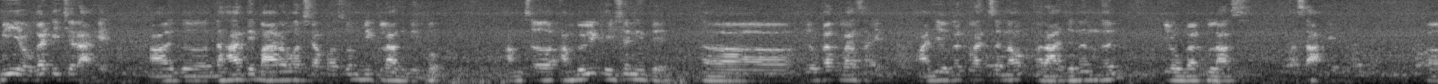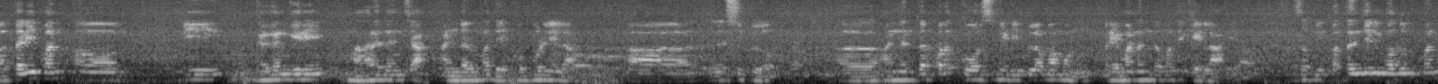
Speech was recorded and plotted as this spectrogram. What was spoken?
मी योगा टीचर आहे. आज दहा ते बारा वर्षापासून मी क्लास घेतो. आमचं आंबोली ठेशन इथे योगा क्लास आहे. माझ्या योगा क्लासचं नाव राजनंदन योगा क्लास असं आहे. तरी पण मी गगनगिरी महाराजांच्या अंडरमध्ये खोपोलीला शिकलो. आणि नंतर परत कोर्स मी डिप्लोमा म्हणून प्रेमानंदमध्ये केला आहे. तसं मी पतंजलीमधून पण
